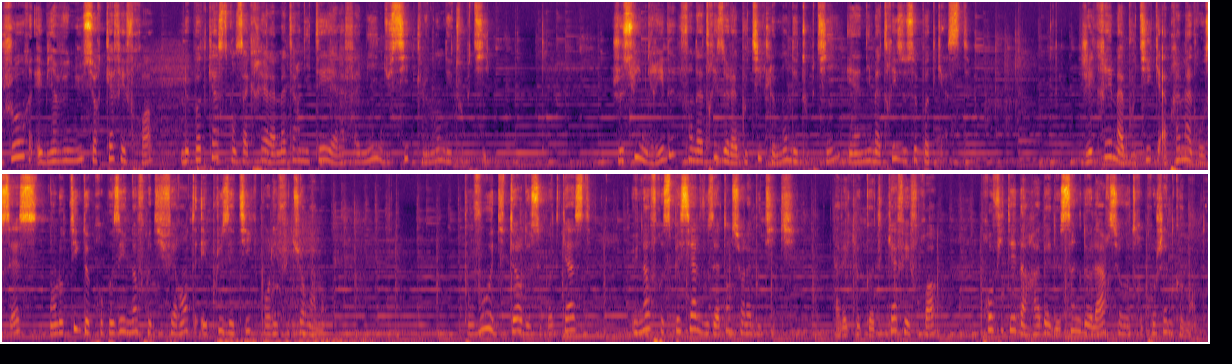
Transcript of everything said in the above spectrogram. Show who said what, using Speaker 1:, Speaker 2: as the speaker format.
Speaker 1: Bonjour et bienvenue sur Café Froid, le podcast consacré à la maternité et à la famille du site Le Monde est tout petit. Je suis Ingrid, fondatrice de la boutique Le Monde est tout petit et animatrice de ce podcast. J'ai créé ma boutique après ma grossesse dans l'optique de proposer une offre différente et plus éthique pour les futures mamans. Pour vous, auditeurs de ce podcast, une offre spéciale vous attend sur la boutique. Avec le code Café Froid, profitez d'un rabais de 5 dollars sur votre prochaine commande.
